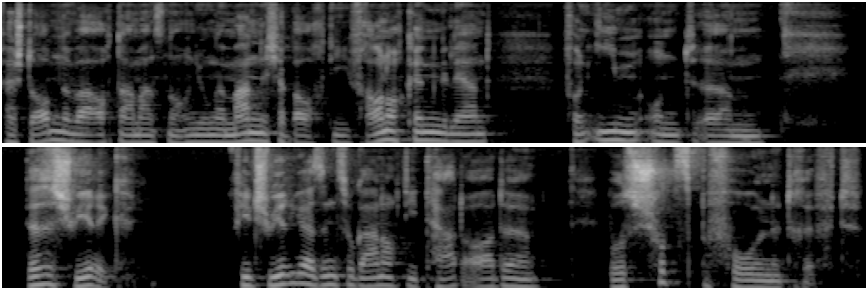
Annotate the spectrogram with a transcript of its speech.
Verstorbene war auch damals noch ein junger Mann. Ich habe auch die Frau noch kennengelernt von ihm und ähm, das ist schwierig. Viel schwieriger sind sogar noch die Tatorte, wo es Schutzbefohlene trifft.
